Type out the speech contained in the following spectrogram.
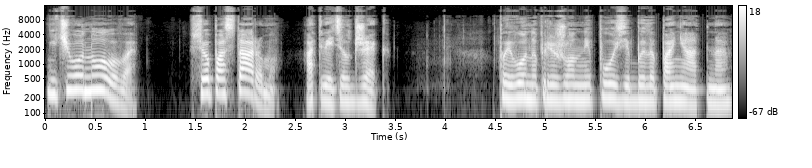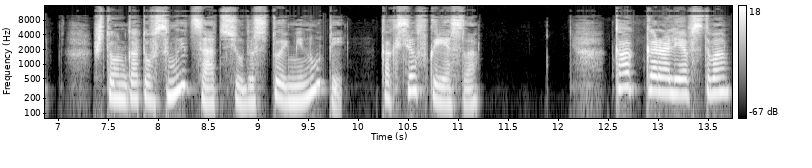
«Ничего нового. Все по-старому», — ответил Джек. По его напряженной позе было понятно, что он готов смыться отсюда с той минуты, как сел в кресло. «Как королевство?»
